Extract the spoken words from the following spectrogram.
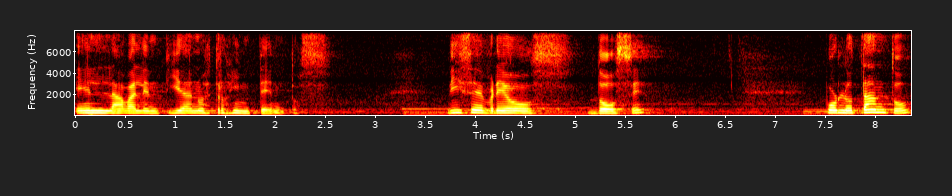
en la valentía de nuestros intentos. Dice Hebreos 12. Por lo tanto,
